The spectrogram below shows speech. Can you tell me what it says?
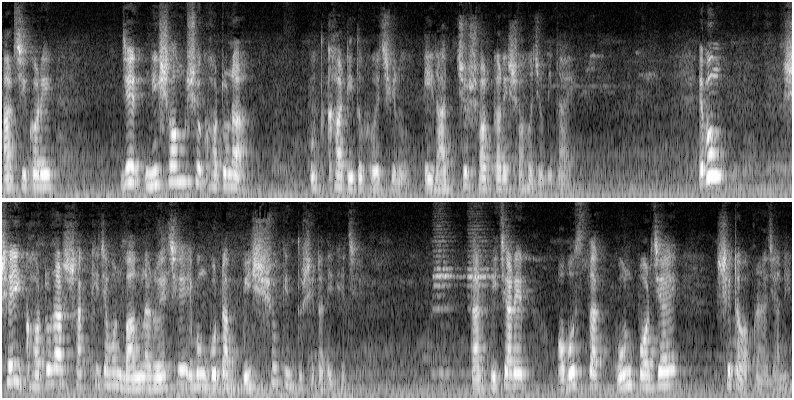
আর্জি করে যে নৃশংস ঘটনা উদ্ঘাটিত হয়েছিল এই রাজ্য সরকারের সহযোগিতায় এবং সেই ঘটনার সাক্ষী যেমন বাংলা রয়েছে এবং গোটা বিশ্ব কিন্তু সেটা দেখেছে। তার বিচারের অবস্থা কোন পর্যায়ে সেটাও আপনারা জানেন।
